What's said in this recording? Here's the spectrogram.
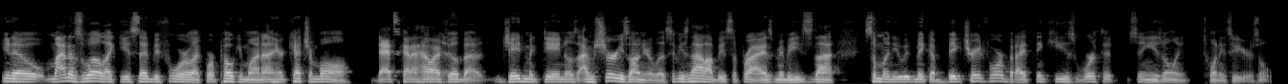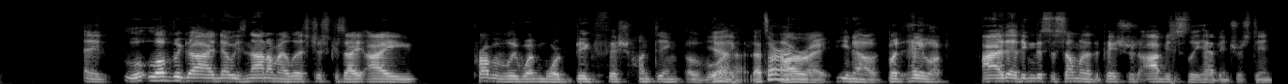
you know, might as well, like you said before, like we're Pokemon out here, catch them all. That's kind of how I feel about Jaden McDaniels. I'm sure he's on your list. If he's not, I'll be surprised. Maybe he's not someone you would make a big trade for, but I think he's worth it seeing he's only 22 years old. Hey, love the guy. No, he's not on my list just because I, I probably went more big fish hunting of yeah, like, that's all right. All right. You know, but hey, look, I, I think this is someone that the Pacers obviously have interest in.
